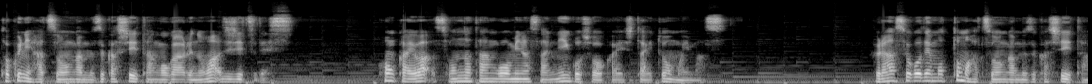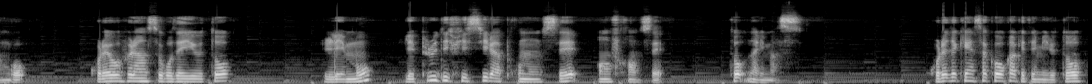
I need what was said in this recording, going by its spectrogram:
特に発音が難しい単語があるのは事実です。今回はそんな単語を皆さんにご紹介したいと思います。フランス語で最も発音が難しい単語。これをフランス語で言うと、les mots les plus difficiles à prononcer en français となります。これで検索をかけてみると、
